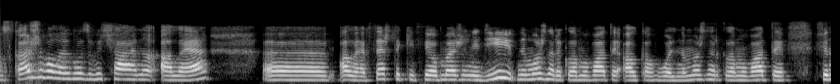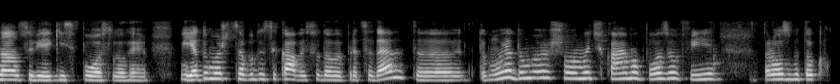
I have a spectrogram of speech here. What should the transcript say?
оскаржувала його, звичайно, але, е, але все ж таки ці обмеження діють. Не можна рекламувати алкоголь, не можна рекламувати фінансові якісь послуги. І я думаю, що це буде цікавий судовий прецедент. Е, тому я думаю, що ми чекаємо позов і розвиток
